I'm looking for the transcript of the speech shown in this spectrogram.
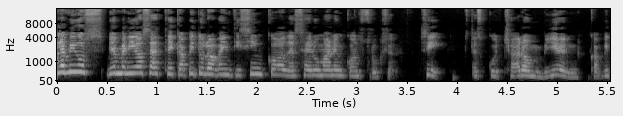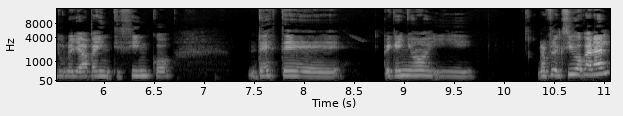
Hola amigos, bienvenidos a este capítulo 25 de Ser Humano en Construcción. Sí, escucharon bien, capítulo ya 25 de este pequeño y reflexivo canal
